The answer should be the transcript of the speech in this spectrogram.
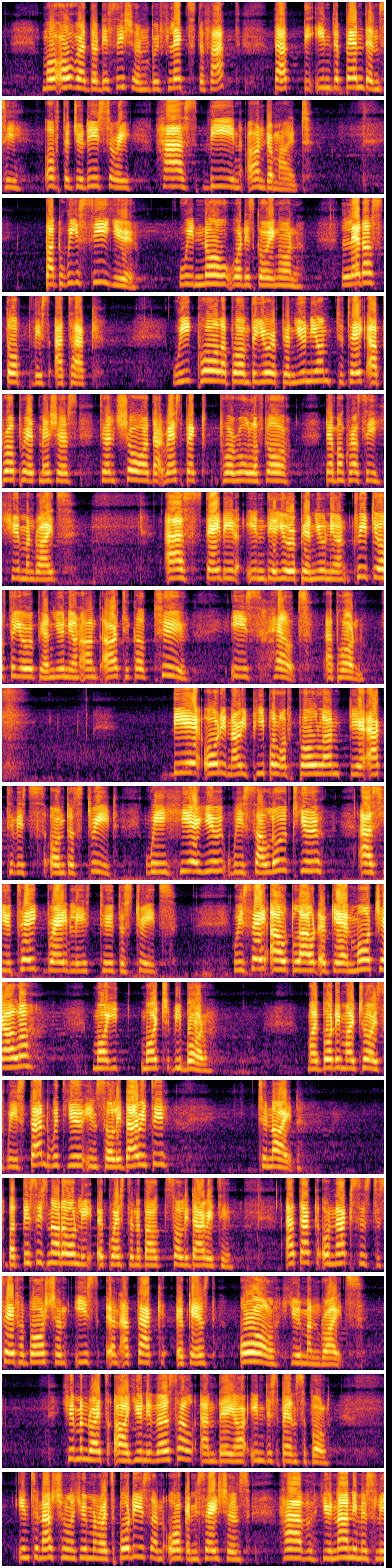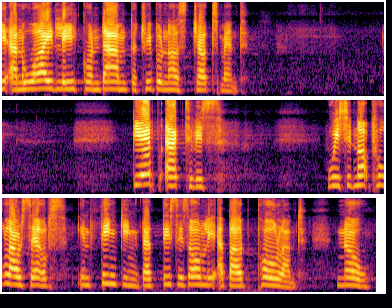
Moreover, the decision reflects the fact that the independence of the judiciary has been undermined. But we see you, we know what is going on. Let us stop this attack. We call upon the European Union to take appropriate measures to ensure that respect for rule of law, democracy, human rights, as stated in the European Union, Treaty of the European Union and Article 2 is held upon. Dear ordinary people of Poland, dear activists on the street, we hear you, we salute you as you take bravely to the streets. We say out loud again, Mo ciało, moć wybór. My body, my choice. We stand with you in solidarity tonight. But this is not only a question about solidarity. Attack on access to safe abortion is an attack against all human rights. Human rights are universal and they are indispensable. International human rights bodies and organizations have unanimously and widely condemned the tribunal's judgment. Dear activists, we should not fool ourselves in thinking that this is only about Poland. No,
